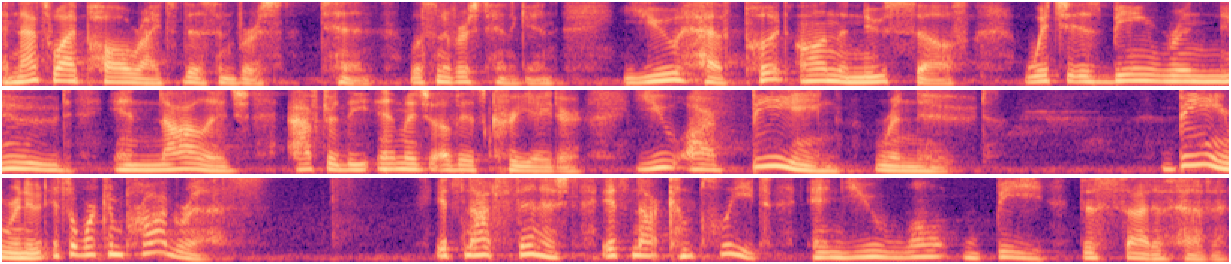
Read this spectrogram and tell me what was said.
And that's why Paul writes this in verse 10. Listen to verse 10 again. You have put on the new self, which is being renewed in knowledge after the image of its creator. You are being renewed. Being renewed. It's a work in progress. It's not finished, it's not complete, and you won't be this side of heaven.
